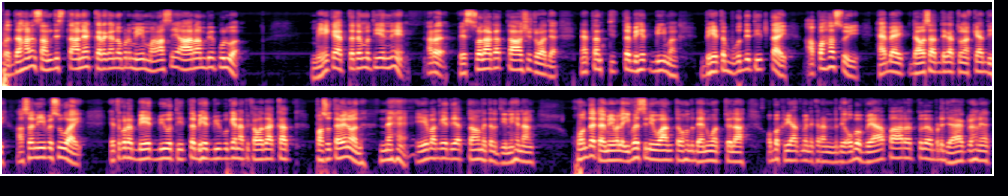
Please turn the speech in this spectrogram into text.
ප්‍රධාන සම්දිස්ථානයක් කරගන්න ඔබට මේ මාසයේ ආරම්භය පුළුවන්. මේක ඇත්තටම තියෙන්නේ අර වෙස්වලාගත් ආශිර්වාදයක් නැත්තම් තිත්ත බෙහෙත් බීමක්. බෙහෙත බුද්ධි තිත්තයි. අපහසුයි. හැබැයි දවසක් දෙකක් තුනක් යද්දි අසනීප සුවයි. එතකොට බේත් බිව තිත්ත බෙහෙත් බීපු ගැන අපි කවදාවත් පසුතැවෙනවද? නැහැ. ඒ වගේ දෙයක් තමයි මෙතන තියෙන්නේ. එහෙනම් හොඳට මේවල ඉවසිලිවන්ත හොඳ දැනුවත් වෙලා ඔබ ක්‍රියාත්මක කරන්න දේ ඔබ ව්‍යාපාරත් තුළ ඔබට ජයග්‍රහණයක්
